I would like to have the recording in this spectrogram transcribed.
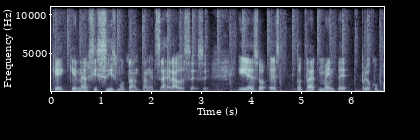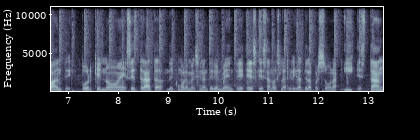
¿Qué, qué narcisismo tan, tan exagerado es ese? Y eso es totalmente preocupante porque no se trata de como le mencioné anteriormente es que esa no es la realidad de la persona y están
